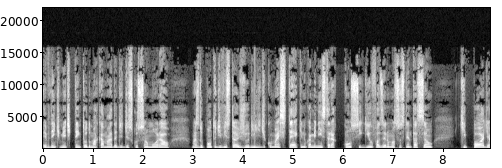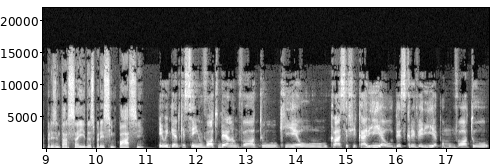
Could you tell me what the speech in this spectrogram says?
evidentemente que tem toda uma camada de discussão moral, mas do ponto de vista jurídico, mais técnico, a ministra conseguiu fazer uma sustentação que pode apresentar saídas para esse impasse? Eu entendo que sim. O voto dela é um voto que eu classificaria ou descreveria como um voto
